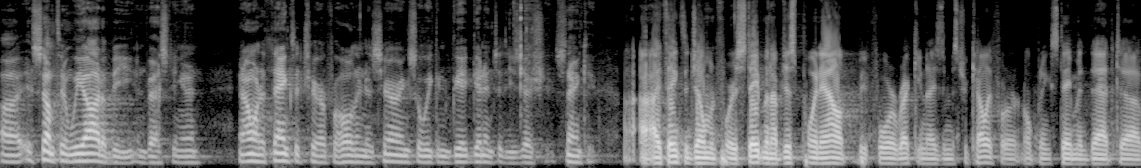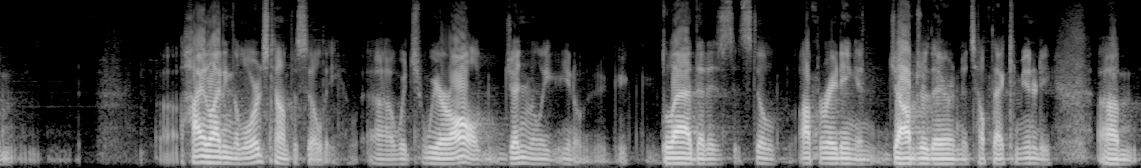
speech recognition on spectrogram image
uh, is something we ought to be investing in. And I want to thank the Chair for holding this hearing so we can get, get into these issues. Thank you. I thank the gentleman for his statement. I would just point out, before recognizing Mr. Kelly for an opening statement, that um, uh, highlighting the Lordstown facility, uh, which we are all genuinely, you know, glad that it's still operating and jobs are there and it's helped that community, um,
